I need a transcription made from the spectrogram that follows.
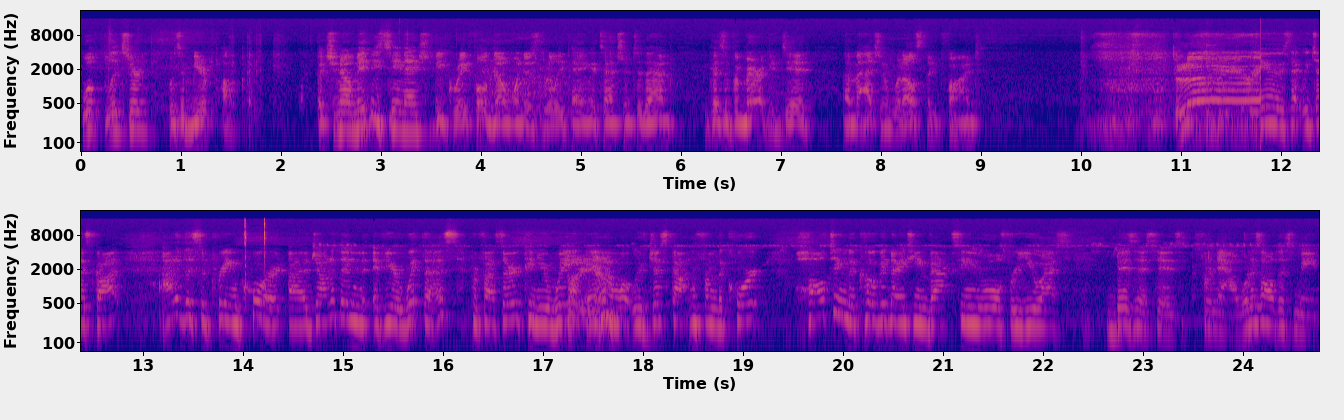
Wolf Blitzer was a mere pup. But you know, maybe CNN should be grateful no one is really paying attention to them, because if America did, imagine what else they'd find. News that we just got out of the Supreme Court. Uh, Jonathan, if you're with us, Professor, can you weigh in on what we've just gotten from the court halting the COVID 19 vaccine rule for U.S. businesses for now? What does all this mean?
